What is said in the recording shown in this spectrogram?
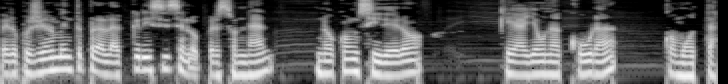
pero pues realmente para la crisis en lo personal no considero que haya una cura como tal.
